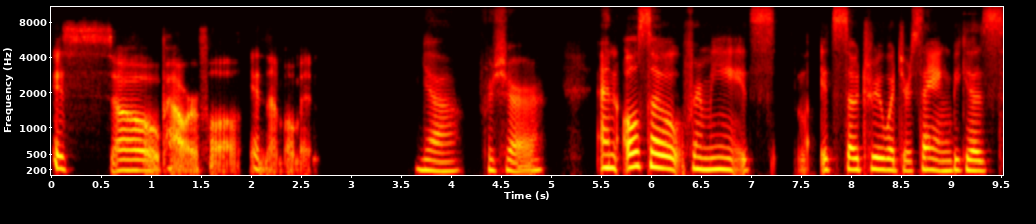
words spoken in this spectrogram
is so powerful in that moment. Yeah, for sure. And also for me, it's it's so true what you're saying because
